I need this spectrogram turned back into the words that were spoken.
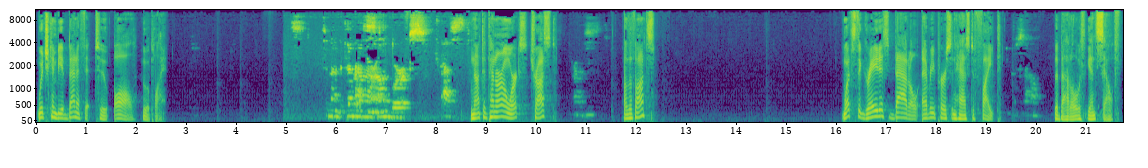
which can be a benefit to all who apply it? To not depend on our own works. Trust. Not depend on our own works. Trust. Trust. Other thoughts? What's the greatest battle every person has to fight? The battle against self.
